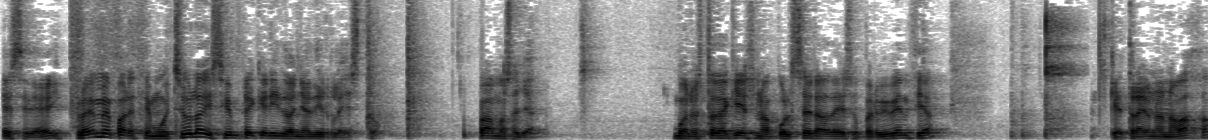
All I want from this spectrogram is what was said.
ese de ahí. Pero a mí me parece muy chula y siempre he querido añadirle esto. Vamos allá. Bueno, esto de aquí es una pulsera de supervivencia que trae una navaja.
